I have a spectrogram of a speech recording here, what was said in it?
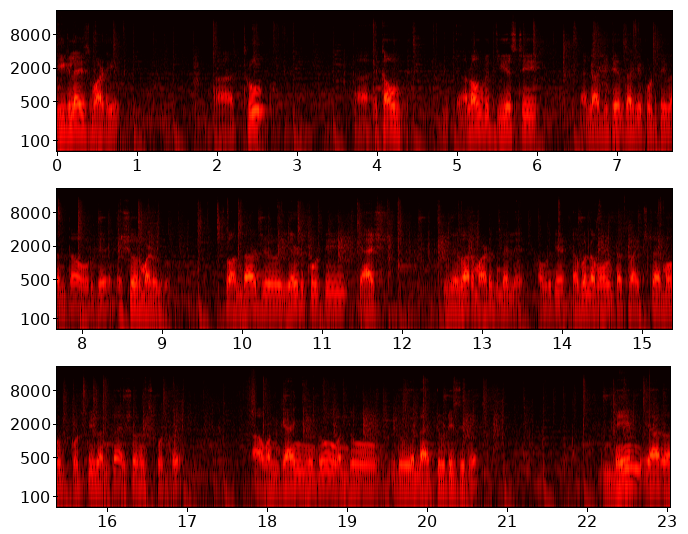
ಲೀಗಲೈಸ್ ಮಾಡಿ through account along with G S T ಎಲ್ಲ ಡೀಟೇಲ್ಸ್ ಆಗಿ ಕೊಡ್ತೀವಿ ಅಂತ ಅವ್ರಿಗೆ ಎಶ್ಯೂರ್ ಮಾಡಿದರು. ಸೊ ಅಂದಾಜು ಎರಡು ಕೋಟಿ ಕ್ಯಾಶ್ ವ್ಯವಹಾರ ಮಾಡಿದ ಮೇಲೆ ಅವ್ರಿಗೆ ಡಬಲ್ ಅಮೌಂಟ್ ಅಥವಾ ಎಕ್ಸ್ಟ್ರಾ ಅಮೌಂಟ್ ಕೊಡ್ತೀವಿ ಅಂತ ಎಶ್ಯೂರೆನ್ಸ್ ಕೊಟ್ಟು ಒಂದು ಗ್ಯಾಂಗ್ದು ಒಂದು ಇದು ಎಲ್ಲ ಆ್ಯಕ್ಟಿವಿಟೀಸ್ ಇದೆ. ಮೇನ್ ಯಾರು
